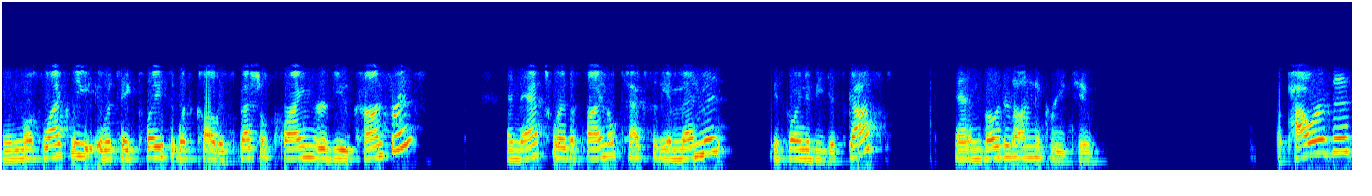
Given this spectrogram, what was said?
And most likely it would take place at what's called a special crime review conference. And that's where the final text of the amendment is going to be discussed and voted on and agreed to. The power of this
